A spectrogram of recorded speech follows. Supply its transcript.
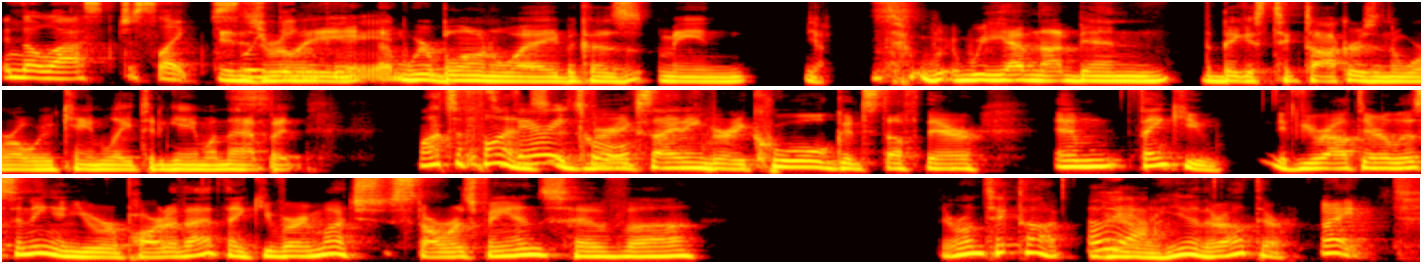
in the last just like it sleeping is really period. we're blown away because I mean, yeah, we have not been the biggest TikTokers in the world. We came late to the game on that, but lots of It's fun. very it's very exciting, very cool, good stuff there. And thank you if you're out there listening and you're a part of that. Thank you very much. Star Wars fans have uh they're on TikTok. Oh, yeah. yeah, they're out there. All right.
